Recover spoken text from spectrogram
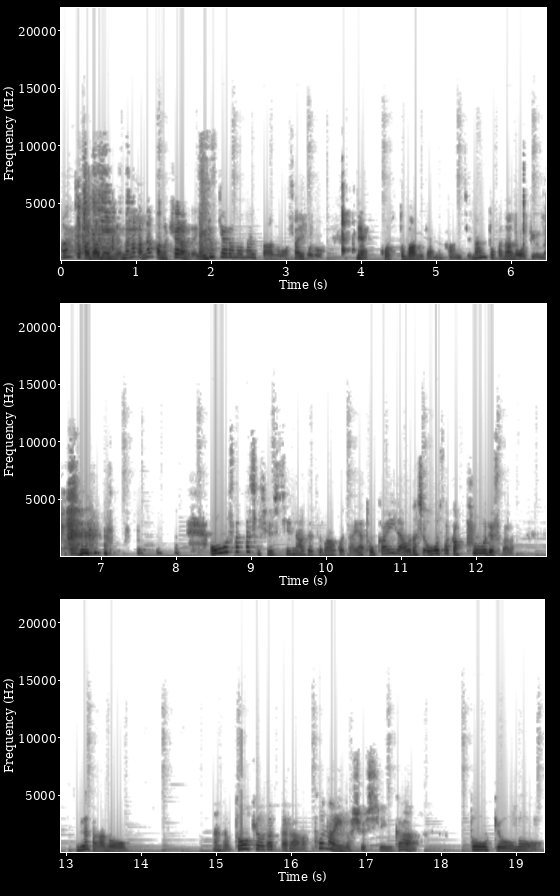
なんとかだのーみたいな。なんか、なんかのキャラみたい。ゆるキャラのなんかあの、最後のね、言葉みたいな感じ。なんとかだのーって言うんだ。大阪市出身なんですよ、つばこちゃん。いや、都会だ。私、大阪風ですから。皆さん、あの、なんだろう、東京だったら、都内の出身か、東京の、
